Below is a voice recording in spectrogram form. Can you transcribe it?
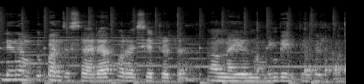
ഇനി നമുക്ക് പഞ്ചസാര കുറേശ്ശെ ഇട്ടിട്ട് നന്നായി ഒന്നുകൂടി ബീറ്റ് ചെയ്തെടുക്കാം.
